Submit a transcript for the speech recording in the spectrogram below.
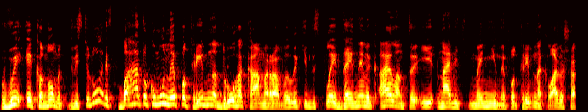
ви економите 200 доларів. Багато кому не потрібна друга камера, великий дисплей, Dynamic Island, і навіть мені не потрібна клавіша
